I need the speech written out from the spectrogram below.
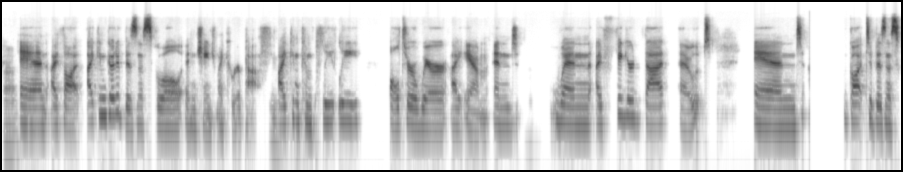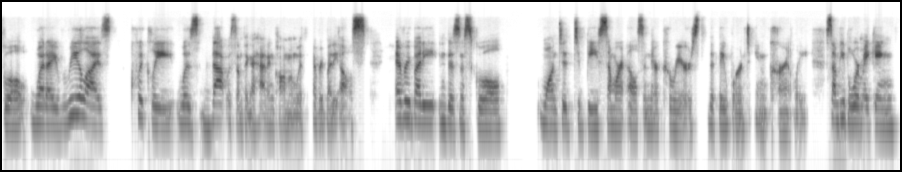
And I thought, I can go to business school and change my career path. Mm-hmm. I can completely alter where I am. And when I figured that out and got to business school, what I realized quickly was that was something I had in common with everybody else. Everybody in business school wanted to be somewhere else in their careers that they weren't in currently. Some people were making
